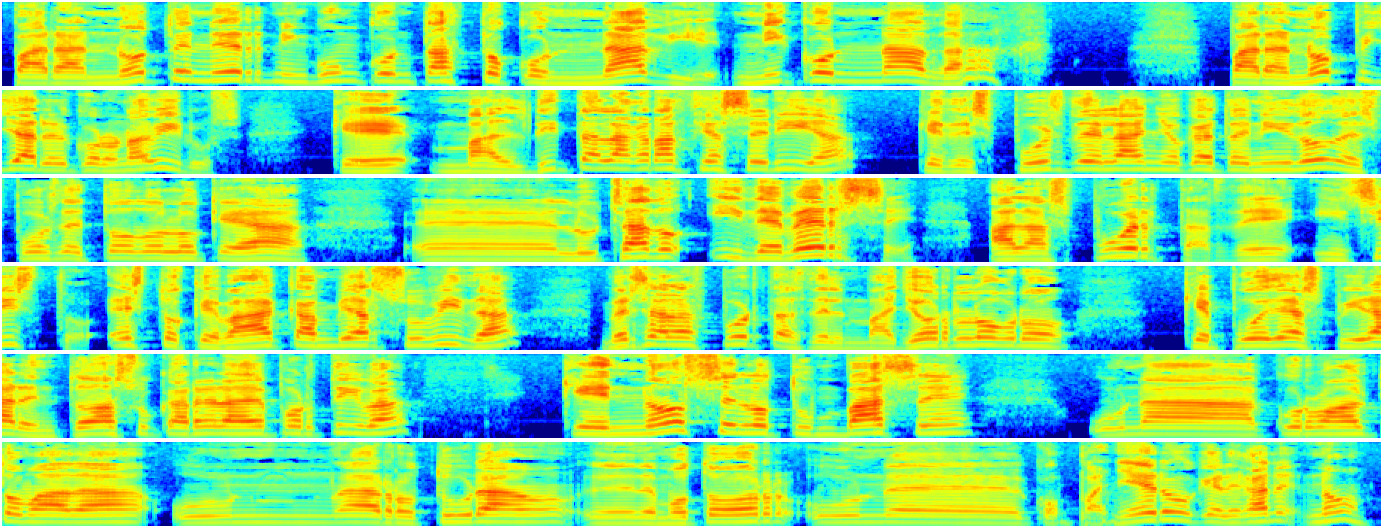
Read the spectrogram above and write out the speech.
para no tener ningún contacto con nadie ni con nada, para no pillar el coronavirus. Que maldita la gracia sería que después del año que ha tenido, después de todo lo que ha eh, luchado y de verse a las puertas de, insisto, esto que va a cambiar su vida, verse a las puertas del mayor logro que puede aspirar en toda su carrera deportiva, que no se lo tumbase una curva mal tomada, una rotura eh, de motor, un eh, compañero que le gane, no,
